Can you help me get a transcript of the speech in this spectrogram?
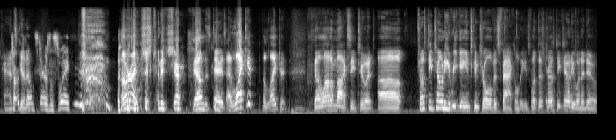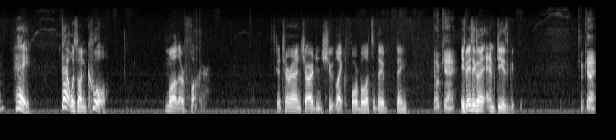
Cat's Charge gonna. downstairs and swing. All right, just gonna charge down the stairs. I like it. I like it. It's got a lot of moxie to it. Uh, Trusty Tony regains control of his faculties. What does Trusty Tony want to do? Hey, that was uncool. Motherfucker. He's gonna turn around and charge and shoot like four bullets at the thing. Okay. He's basically gonna empty his. Okay.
